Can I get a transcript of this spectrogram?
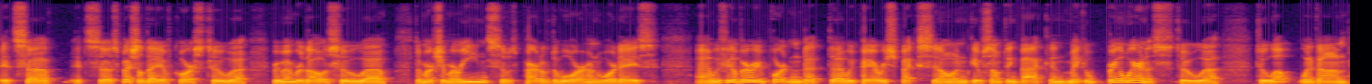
it's it's a special day, of course, to remember those who the Merchant Marines, who was part of the war and war days. And we feel very important that uh, we pay our respects, you know, and give something back and make a, bring awareness to uh, to what went on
